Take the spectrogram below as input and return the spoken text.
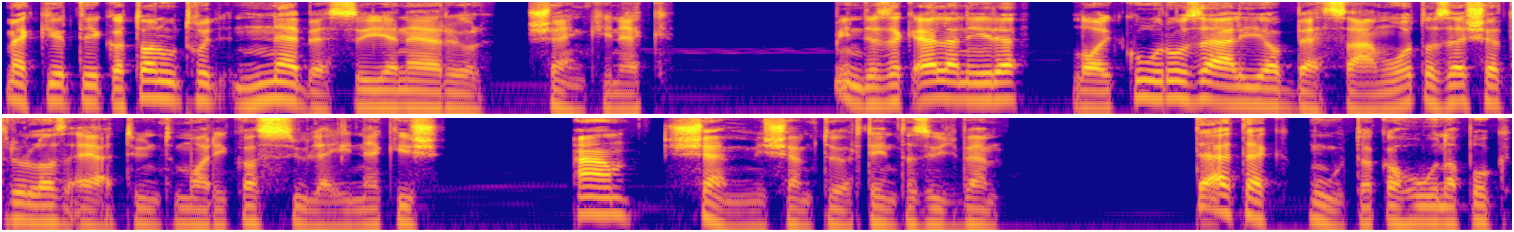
megkérték a tanút, hogy ne beszéljen erről senkinek. Mindezek ellenére Lajkó Rozália beszámolt az esetről az eltűnt Marika szüleinek is. Ám semmi sem történt az ügyben. Teltek, múltak a hónapok.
